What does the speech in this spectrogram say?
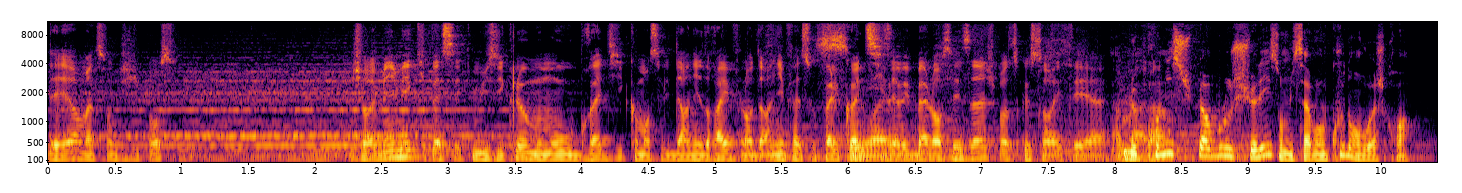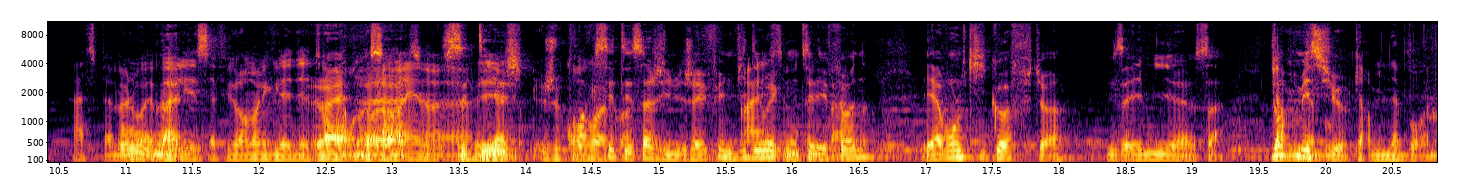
D'ailleurs, maintenant que j'y pense, j'aurais bien aimé qu'ils passent cette musique-là au moment où Brady commençait le dernier drive l'an dernier face aux Falcons. S'ils avaient balancé ça, je pense que ça aurait été. euh, le premier Super Bowl où je suis allé, ils ont mis ça avant le coup d'envoi, je crois. Ah, c'est pas mal. Oh, ouais. ouais. Bah, allez, ça fait vraiment les gladiateurs Ouais, en ouais, arène. ouais, euh, c'était, génial. je, je crois que c'était quoi. ça. J'ai- J'avais fait une vidéo Ouais, avec ça mon m'étonne pas. téléphone et avant le kick-off, tu vois, ils avaient mis euh, ça. Donc Carmina messieurs, Bo- Carmina Burana.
